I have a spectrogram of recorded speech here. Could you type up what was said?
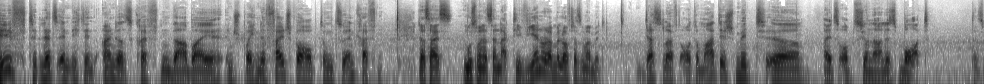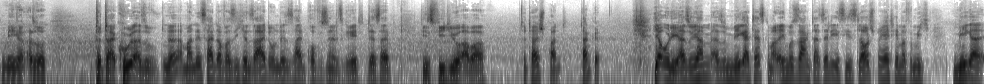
hilft letztendlich den Einsatzkräften dabei, entsprechende Falschbehauptungen zu entkräften. Das heißt, muss man das dann aktivieren oder läuft das immer mit? Das läuft automatisch mit äh, als optionales Board. Das ist mega. Also total cool. Also ne, man ist halt auf der sicheren Seite und es ist halt ein professionelles Gerät. Deshalb dieses Video, aber total spannend. Danke. Ja, Uli, also wir haben also einen mega Test gemacht. Ich muss sagen, tatsächlich ist dieses Lautsprecherthema für mich mega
